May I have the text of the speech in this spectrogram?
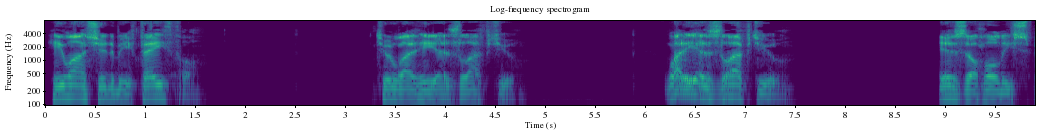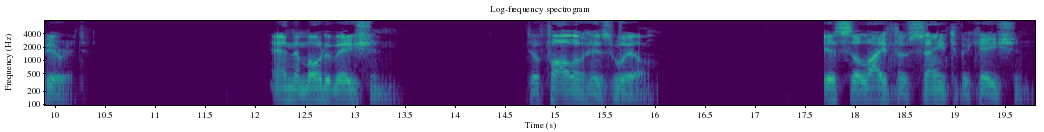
He wants you to be faithful to what He has left you. What He has left you is the Holy Spirit and the motivation to follow His will. It's the life of sanctification.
